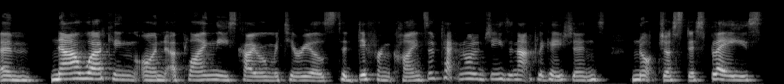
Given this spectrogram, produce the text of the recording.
Um, now working on applying these chiral materials to different kinds of technologies and applications, not just displays,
